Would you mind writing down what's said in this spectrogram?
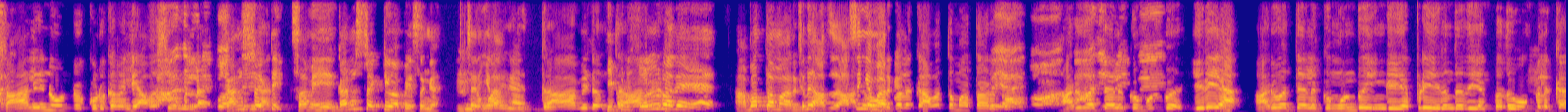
ஸ்டாலின் ஒன்று கொடுக்க வேண்டிய அவசியம் இல்ல. கன்ஸ்ட்ரக்டிவ் சாமி கன்ஸ்ட்ரக்டிவா பேசுங்க. சரிங்களா? திராவிடம் இப்படி சொல்வதே அபத்தமா இருக்குது அது அசிங்கமா இருக்கு உங்களுக்கு அவத்தமா தான் இருக்கும். அறுபத்தேழுக்கு முன்பு இரியா அறுபத்தேழுக்கு முன்பு இங்கு எப்படி இருந்தது என்பது உங்களுக்கு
